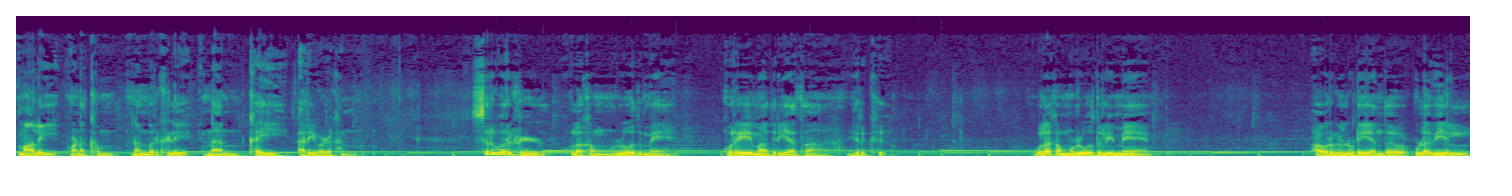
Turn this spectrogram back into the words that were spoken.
மாலை வணக்கம் நண்பர்களே நான் கை அறிவழகன். சிறுவர்கள் உலகம் முழுவதுமே ஒரே மாதிரியாக தான் இருக்குது உலகம் முழுவதுலேயுமே அவர்களுடைய அந்த உளவியல்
